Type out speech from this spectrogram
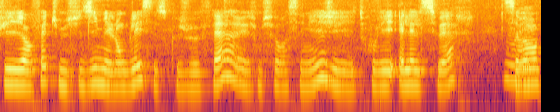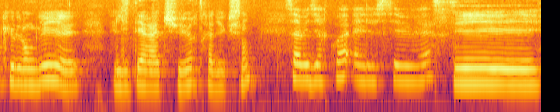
Puis en fait, je me suis dit, mais l'anglais, c'est ce que je veux faire. Et je me suis renseignée, j'ai trouvé LLCER. C'est vraiment que l'anglais, euh, littérature, traduction. Ça veut dire quoi, LCER C'est.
